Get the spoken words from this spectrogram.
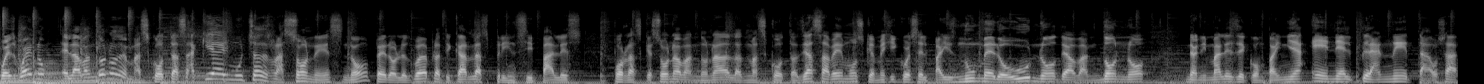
Pues bueno, el abandono de mascotas. Aquí hay muchas razones, ¿no? Pero les voy a platicar las principales por las que son abandonadas las mascotas. Ya sabemos que México es el país número uno de abandono de animales de compañía en el planeta. O sea,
